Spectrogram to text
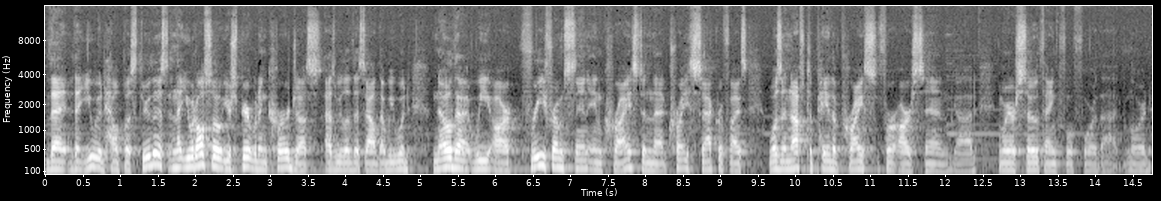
that, that you would help us through this and that you would also, your Spirit would encourage us as we live this out, that we would know that we are free from sin in Christ and that Christ's sacrifice was enough to pay the price for our sin, God. And we are so thankful for that, Lord.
